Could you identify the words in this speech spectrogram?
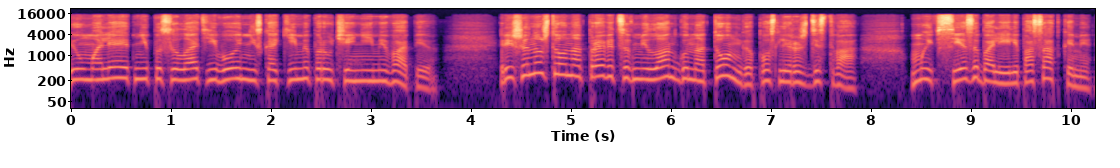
и умоляет не посылать его ни с какими поручениями в Апию. Решено, что он отправится в Милангу на Тонго после Рождества. Мы все заболели посадками.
